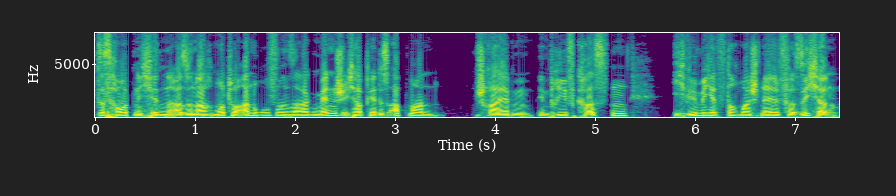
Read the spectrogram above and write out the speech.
das haut nicht hin. Also nach Motto anrufen und sagen, Mensch, ich habe hier das Abmahnschreiben im Briefkasten. Ich will mich jetzt nochmal schnell versichern.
